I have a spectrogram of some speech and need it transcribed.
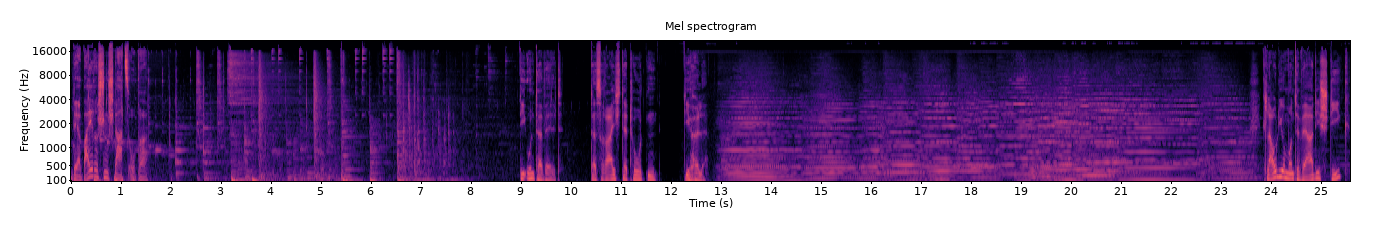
der Bayerischen Staatsoper. Die Unterwelt, das Reich der Toten, die Hölle. Claudio Monteverdi stieg,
